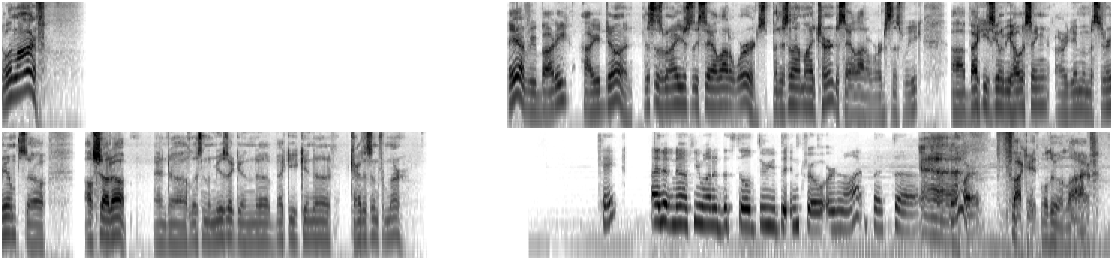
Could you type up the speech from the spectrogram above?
Going live. Hey everybody, how you doing? This is when I usually say a lot of words, but it's not my turn to say a lot of words this week. Uh, Becky's going to be hosting our game of Mysterium, so I'll shut up and uh, listen to music, and uh, Becky can uh, guide us in from there. Okay. I didn't know if you wanted to still do the intro or not, but uh, sure. Fuck it, we'll do it live.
